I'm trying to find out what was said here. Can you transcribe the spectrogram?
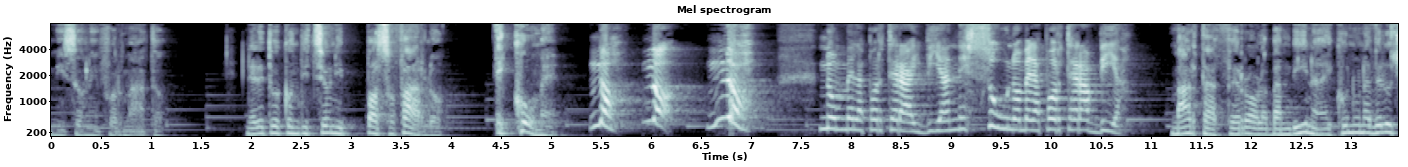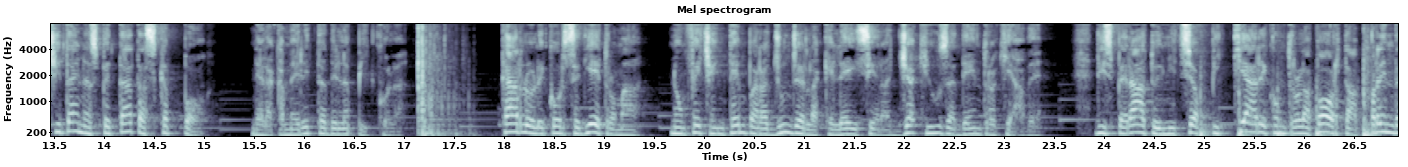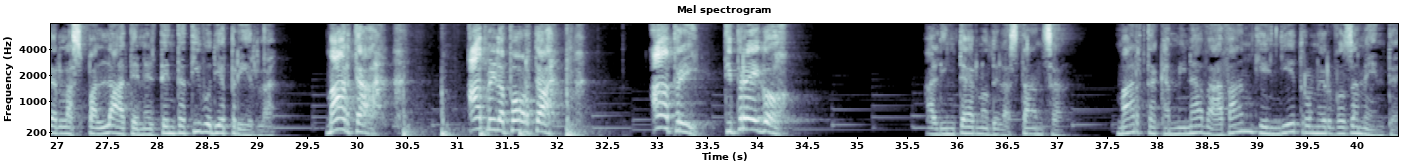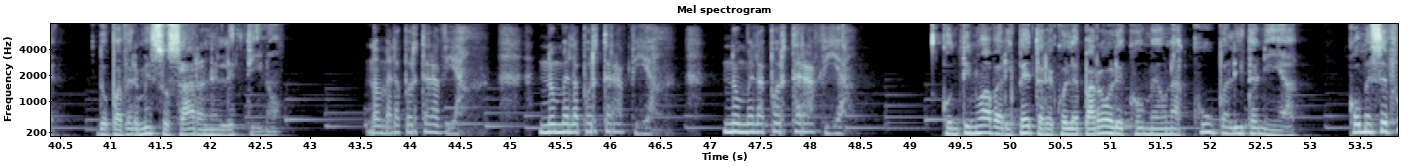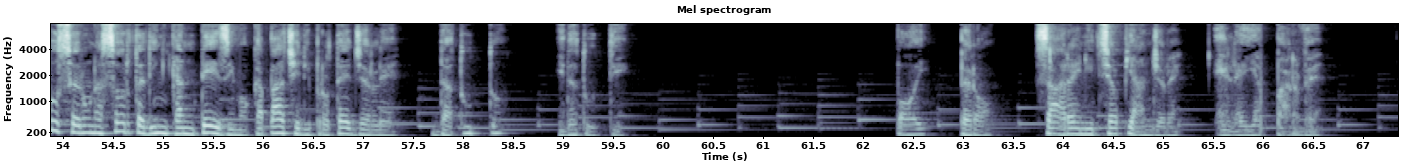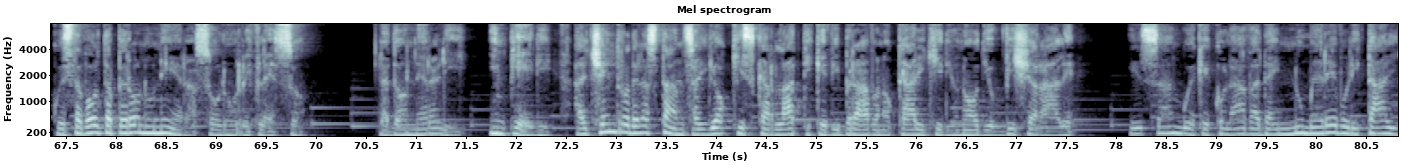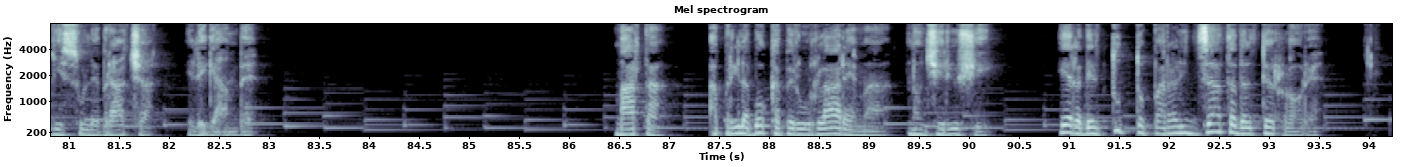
Mi sono informato. Nelle tue condizioni posso farlo. E come? No, no, no! Non me la porterai via, nessuno me la porterà via. Marta afferrò la bambina e con una velocità inaspettata scappò nella cameretta della piccola. Carlo le corse dietro, ma non fece in tempo a raggiungerla che lei si era già chiusa dentro a chiave. Disperato iniziò a picchiare contro la porta, a prenderla a spallate nel tentativo di aprirla. Marta! Apri la porta! Apri! Ti prego! All'interno della stanza, Marta camminava avanti e indietro nervosamente, dopo aver messo Sara nel lettino. Non me la porterà via. Non me la porterà via. Non me la porterà via. Continuava a ripetere quelle parole come una cupa litania, come se fossero una sorta di incantesimo capace di proteggerle da tutto e da tutti. Poi, però, Sara iniziò a piangere e lei apparve. Questa volta però non era solo un riflesso. La donna era lì, in piedi, al centro della stanza, gli occhi scarlatti che vibravano carichi di un odio viscerale, il sangue che colava da innumerevoli tagli sulle braccia e le gambe. Marta aprì la bocca per urlare, ma non ci riuscì. Era del tutto paralizzata dal terrore.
